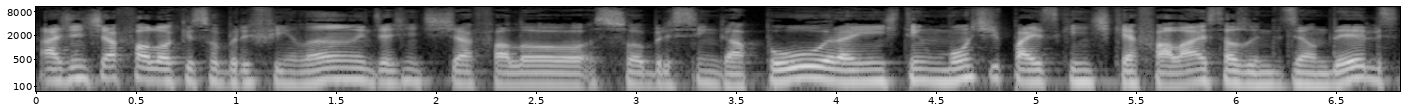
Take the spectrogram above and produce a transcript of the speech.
a gente já falou aqui sobre Finlândia, a gente já falou sobre Singapura, a gente tem um monte de países que a gente quer falar, Estados Unidos é um deles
